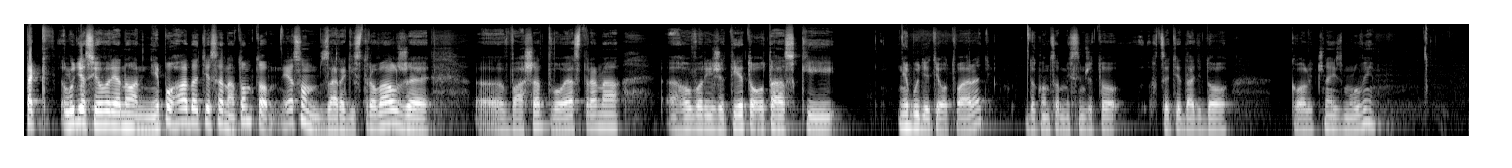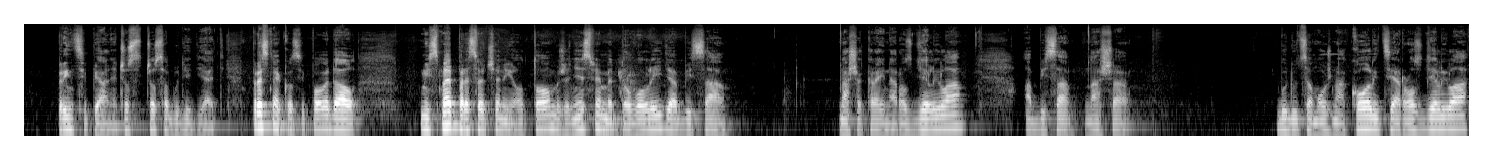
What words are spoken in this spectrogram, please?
tak ľudia si hovoria, no a nepohádate sa na tomto? Ja som zaregistroval, že e, vaša, tvoja strana hovorí, že tieto otázky nebudete otvárať. Dokonca myslím, že to chcete dať do koaličnej zmluvy. Principiálne, čo, čo sa bude diať. Presne ako si povedal, my sme presvedčení o tom, že nesmieme dovoliť, aby sa naša krajina rozdelila, aby sa naša budúca možná koalícia rozdelila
